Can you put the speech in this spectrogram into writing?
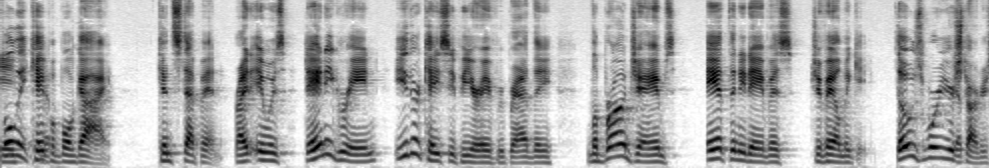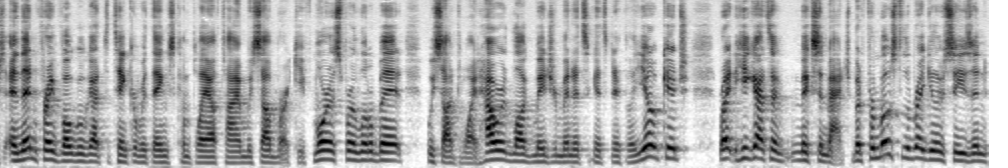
fully capable yep. guy can step in, right? It was Danny Green, either KCP or Avery Bradley, LeBron James, Anthony Davis, JaVale McGee. Those were your yep. starters. And then Frank Vogel got to tinker with things come playoff time. We saw Markieff Morris for a little bit. We saw Dwight Howard log major minutes against Nikola Jokic, right? He got to mix and match. But for most of the regular season,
